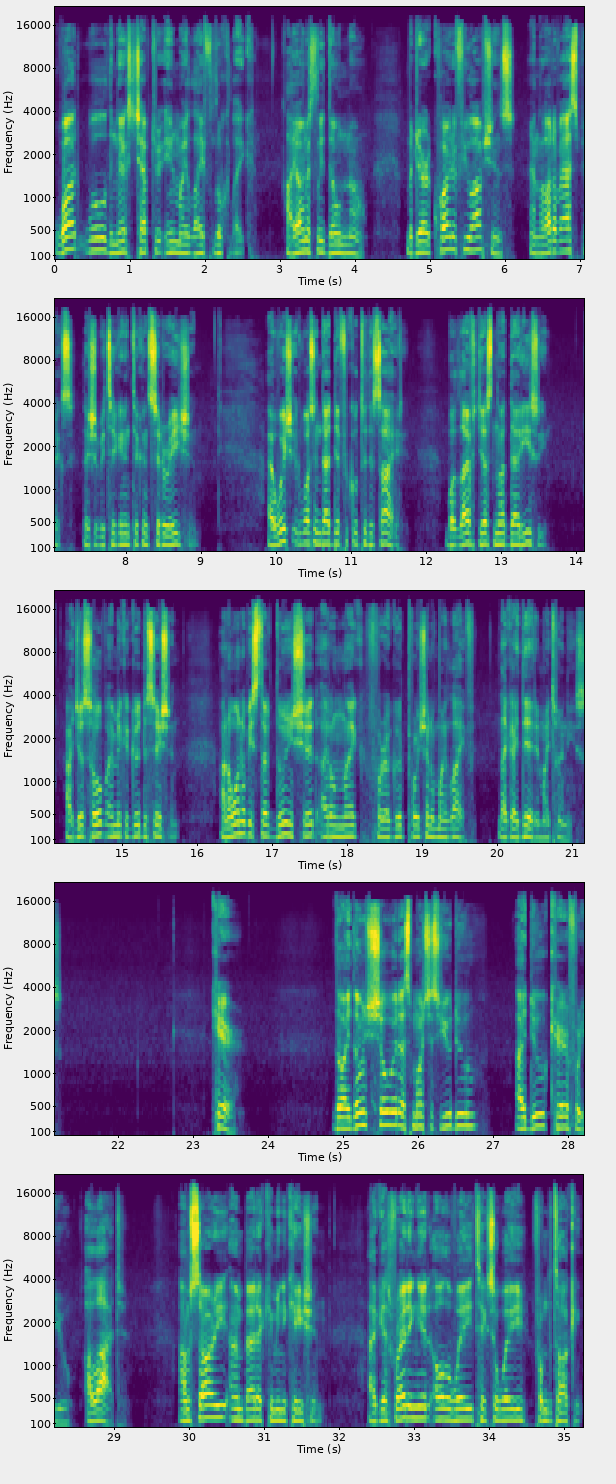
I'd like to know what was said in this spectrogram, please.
What will the next chapter in my life look like? I honestly don't know, but there are quite a few options and a lot of aspects that should be taken into consideration. I wish it wasn't that difficult to decide, but life's just not that easy. I just hope I make a good decision. I don't want to be stuck doing shit I don't like for a good portion of my life, like I did in my 20s. Care. Though I don't show it as much as you do, I do care for you a lot. I'm sorry I'm bad at communication. I guess writing it all away takes away from the talking.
